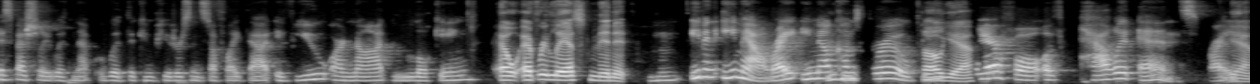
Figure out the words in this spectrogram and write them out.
especially with net with the computers and stuff like that. If you are not looking oh every last minute. Mm-hmm. Even email, right? Email mm-hmm. comes through. Be oh yeah. Careful of how it ends, right? Yeah.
